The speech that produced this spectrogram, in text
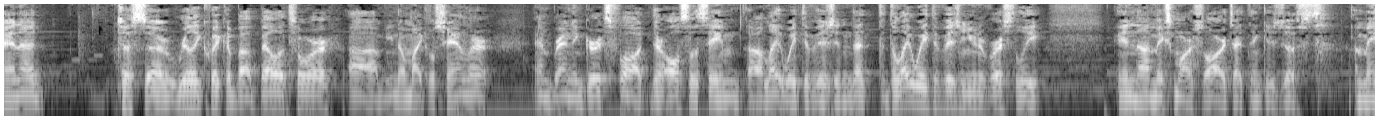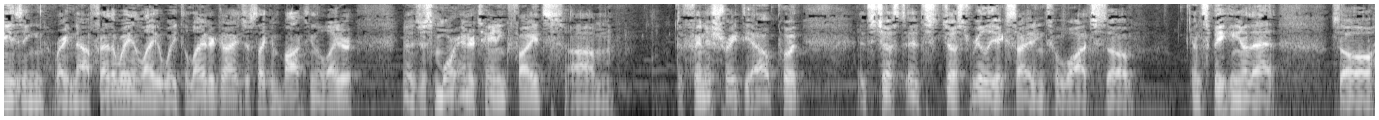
And uh, just uh, really quick about Bellator, um, you know, Michael Chandler and Brandon Girtz fought. They're also the same uh, lightweight division. That the, lightweight division universally in uh, mixed martial arts, I think, is just amazing right now. Featherweight and lightweight, the lighter guys, just like in boxing, the lighter, you know, just more entertaining fights. Um, the finish rate, the output, it's just it's just really exciting to watch. So, and speaking of that, so,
